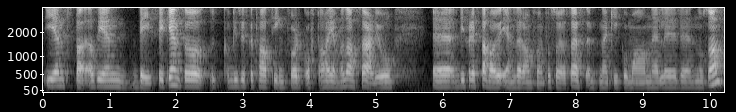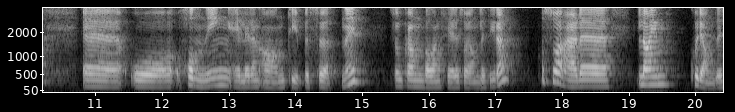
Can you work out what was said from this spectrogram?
i, en sta, altså I en basic en, så hvis vi skal ta ting folk ofte har hjemme, da, så er det jo uh, De fleste har jo en eller annen form for soyasaus, enten det er Kikkoman eller eh, noe sånt. Uh, og honning eller en annen type søtner som kan balansere soyaen litt. Grann. Og så er det lime, koriander.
